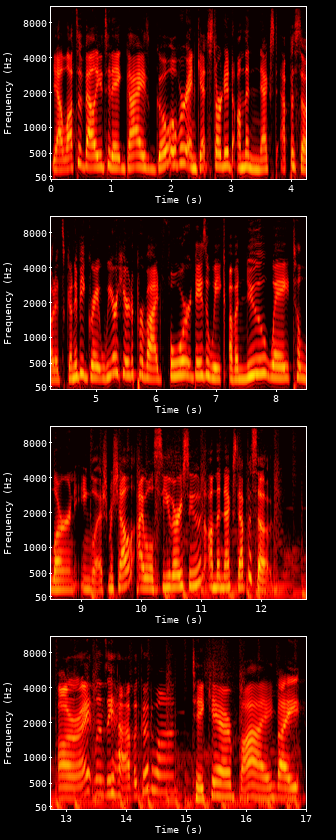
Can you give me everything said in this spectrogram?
Yeah, lots of value today. Guys, go over and get started on the next episode. It's going to be great. We are here to provide four days a week of a new way to learn English. Michelle, I will see you very soon on the next episode. All right, Lindsay, have a good one. Take care. Bye. Bye.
